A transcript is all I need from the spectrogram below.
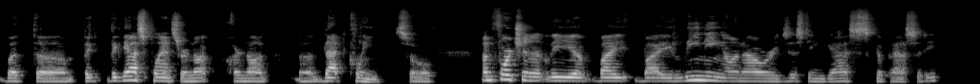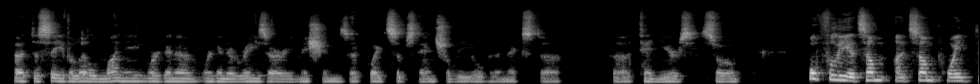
but uh, the, the gas plants are not are not uh, that clean. So, unfortunately, uh, by by leaning on our existing gas capacity uh, to save a little money, we're gonna we're gonna raise our emissions uh, quite substantially over the next uh, uh, ten years. So. Hopefully, at some at some point,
